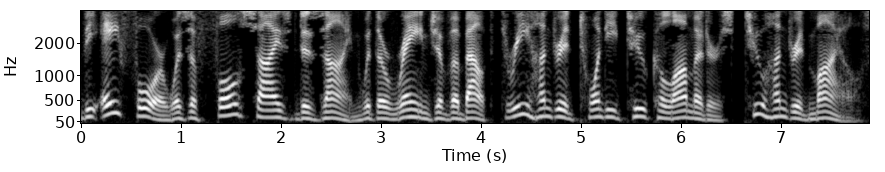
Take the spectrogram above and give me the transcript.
The A4 was a full-sized design with a range of about 322 kilometers (200 miles),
